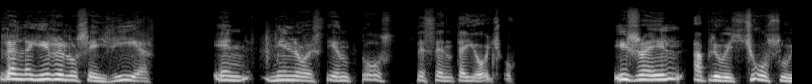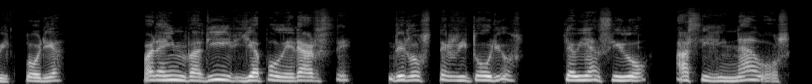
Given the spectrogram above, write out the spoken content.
Tras la Guerra de los Seis Días, en 1968, Israel aprovechó su victoria para invadir y apoderarse de los territorios que habían sido asignados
